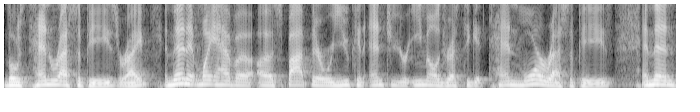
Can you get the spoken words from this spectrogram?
those 10 recipes, right? And then it might have a, a, spot there where you can enter your email address to get 10 more recipes. And then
